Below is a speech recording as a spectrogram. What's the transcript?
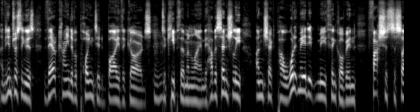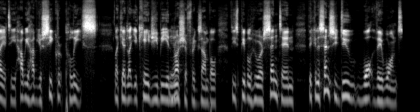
And the interesting is, they're kind of appointed by the guards Mm-hmm. to keep them in line. They have essentially unchecked power. What it made it me think of in fascist society, how you have your secret police, like you had like your KGB in Russia, for example. These people who are sent in, they can essentially do what they want.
